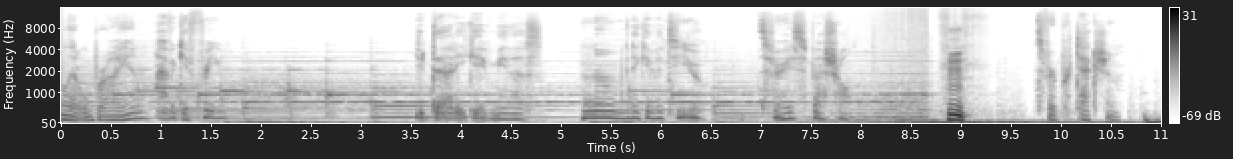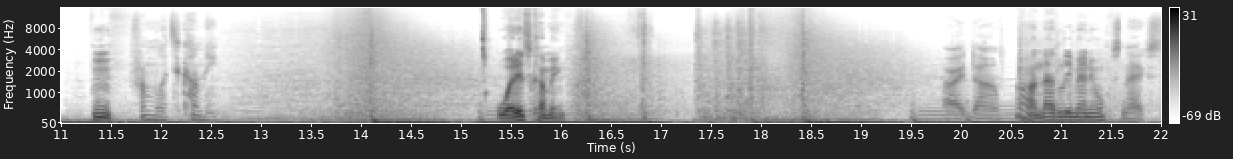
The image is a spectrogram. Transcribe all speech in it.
Little Brian, I have a gift for you. Your daddy gave me this. No, I'm gonna give it to you. It's very special. Hmm. It's for protection. Hmm. From what's coming. What is coming? All right, Dom. Oh, Natalie Emmanuel. What's next?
